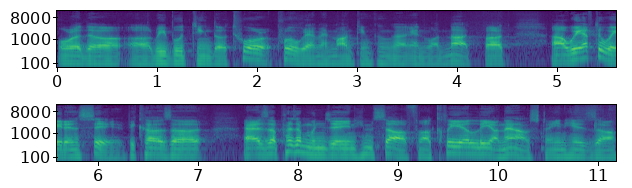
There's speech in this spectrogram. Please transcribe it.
or the uh, rebooting the tour program at Mount Kumgang and whatnot. But uh, we have to wait and see because uh, as uh, President Moon Jae-in himself uh, clearly announced in his uh,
